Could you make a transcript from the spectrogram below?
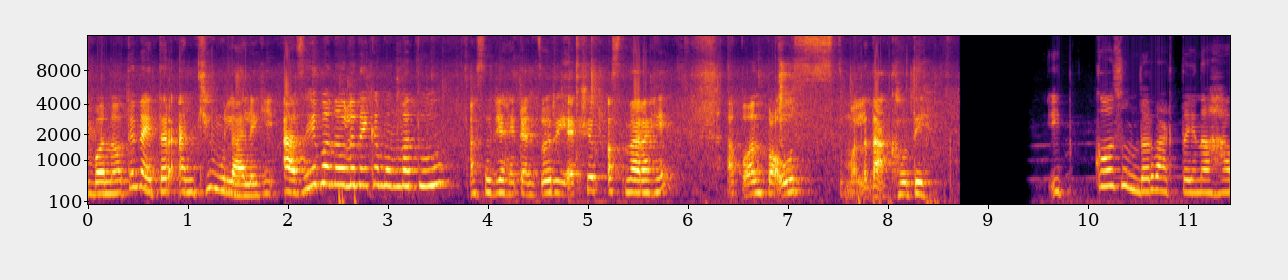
बनवते नाही तर आणखी मुलं आले की आजही बनवलं नाही का मम्मा तू? असं जे आहे त्यांचं रिॲक्शन असणार आहे. आपण पाऊस तुम्हाला दाखवते. इतकं सुंदर वाटतंय ना हा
